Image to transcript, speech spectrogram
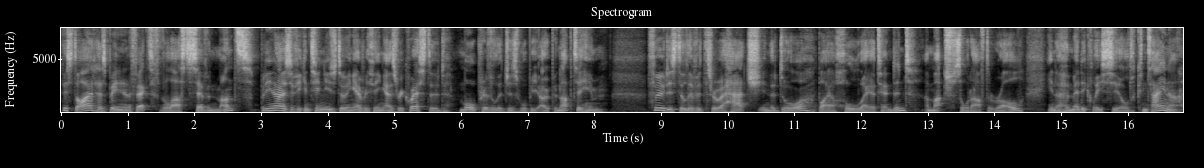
This diet has been in effect for the last seven months, but he knows if he continues doing everything as requested, more privileges will be opened up to him. Food is delivered through a hatch in the door by a hallway attendant, a much sought-after role, in a hermetically sealed container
